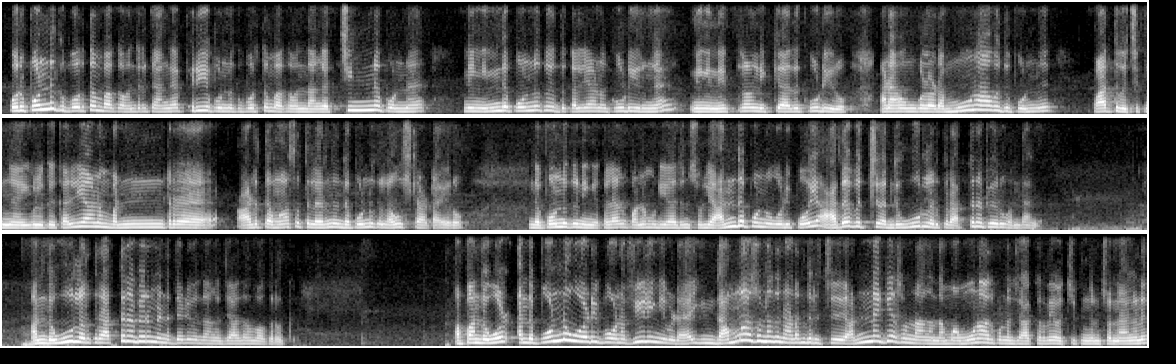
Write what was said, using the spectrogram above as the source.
ஒரு பொண்ணுக்கு பொருத்தம் பார்க்க வந்திருக்காங்க பெரிய பொண்ணுக்கு பொருத்தம் பார்க்க வந்தாங்க. சின்ன பொண்ணை நீங்கள் இந்த பொண்ணுக்கு இது கல்யாணம் கூடிருங்க நீங்கள் நிற்கிறாலும் நிற்காது கூடிரும். ஆனால் உங்களோட மூணாவது பொண்ணு பார்த்து வச்சுக்கோங்க. இவளுக்கு கல்யாணம் பண்ணுற அடுத்த மாசத்துல இருந்து இந்த பொண்ணுக்கு லவ் ஸ்டார்ட் ஆயிரும். இந்த பொண்ணுக்கு நீங்கள் கல்யாணம் பண்ண முடியாதுன்னு சொல்லி அந்த பொண்ணு ஓடி போய் அதை வச்சு அந்த ஊரில் இருக்கிற அத்தனை பேரும் வந்தாங்க. அந்த ஊரில் இருக்கிற அத்தனை பேரும் என்னை தேடி வந்தாங்க ஜாதகம் பார்க்குறதுக்கு அப்ப அந்த ஓ அந்த பொண்ணு ஓடி போன ஃபீலிங்கை விட இந்த அம்மா சொன்னது நடந்துருச்சு. அன்னைக்கே சொன்னாங்க அந்த அம்மா மூணாவது பொண்ணை ஜாக்கிரதையா வச்சுக்கோங்கன்னு சொன்னாங்கன்னு.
